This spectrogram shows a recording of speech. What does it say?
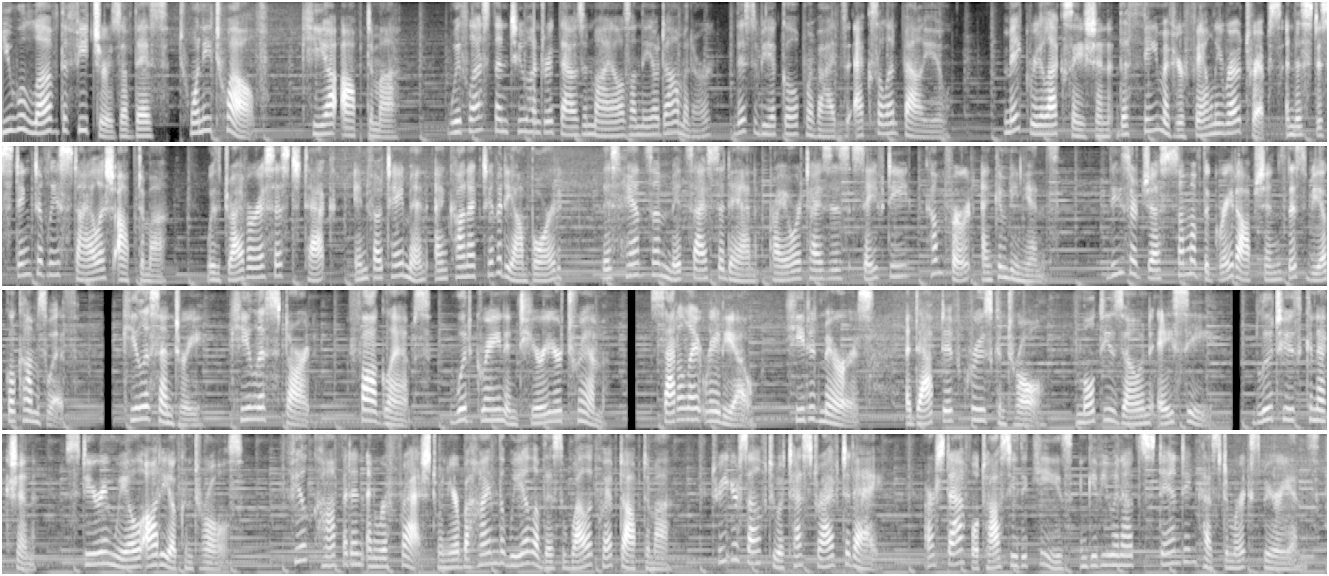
You will love the features of this 2012 Kia Optima. With less than 200,000 miles on the odometer, this vehicle provides excellent value. Make relaxation the theme of your family road trips in this distinctively stylish Optima. With driver assist tech, infotainment, and connectivity on board, this handsome midsize sedan prioritizes safety, comfort, and convenience. These are just some of the great options this vehicle comes with. Keyless entry, keyless start, fog lamps, wood grain interior trim, satellite radio, heated mirrors, adaptive cruise control, multi-zone AC, Bluetooth connection, steering wheel audio controls. Feel confident and refreshed when you're behind the wheel of this well-equipped Optima. Treat yourself to a test drive today. Our staff will toss you the keys and give you an outstanding customer experience.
